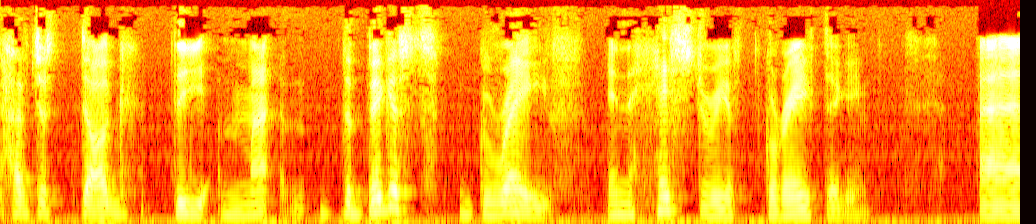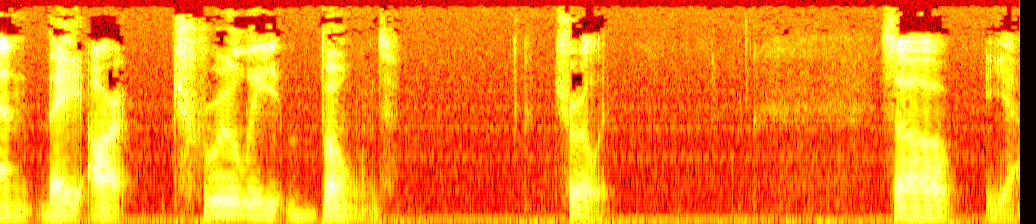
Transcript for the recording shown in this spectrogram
have just dug the ma- the biggest grave in the history of grave digging, and they are truly boned. Truly. So yeah,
